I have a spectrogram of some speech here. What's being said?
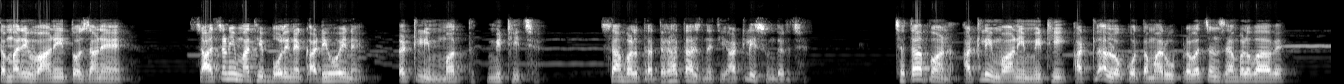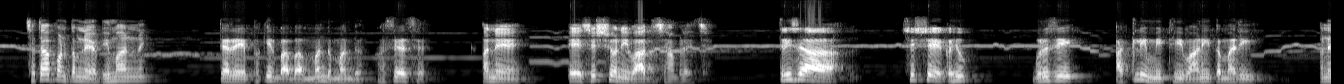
તમારી વાણી તો જાણે ચાચણીમાંથી બોલીને કાઢી હોય ને, એટલી મધ મીઠી છે. સાંભળતા ધરાતા જ નથી. આટલી સુંદર છે. છતાં પણ આટલી વાણી મીઠી, આટલા લોકો તમારું પ્રવચન સાંભળવા આવે. છતાં પણ તમને અભિમાન નહીં. ત્યારે ફકીર બાબા મંદ મંદ હસે છે અને એ શિષ્યોની વાત સાંભળે છે. ત્રીજા શિષ્યએ કહ્યું, ગુરુજી, આટલી મીઠી વાણી તમારી અને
